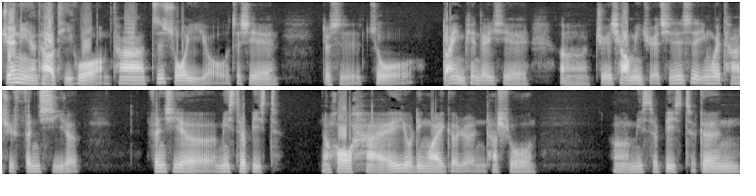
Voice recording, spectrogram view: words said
Jenny 呢，她有提过，她之所以有这些，就是做短影片的一些呃诀窍秘诀，其实是因为她去分析了，分析了 Mr. Beast，然后还有另外一个人，他说，呃，Mr. Beast 跟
